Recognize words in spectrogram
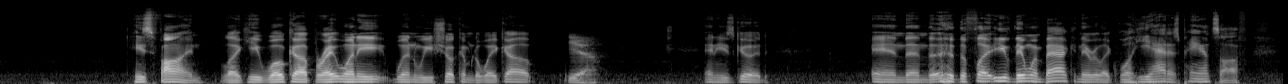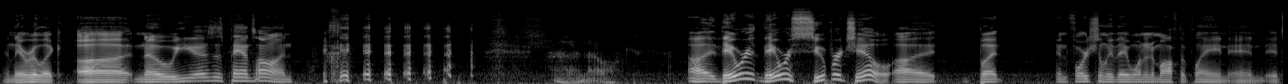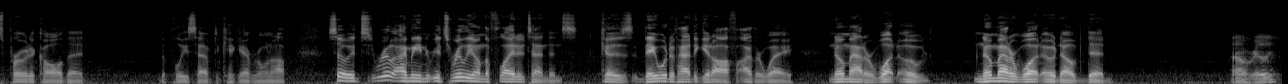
He's fine. Like he woke up right when he when we shook him to wake up, Yeah. and he's good. And then the the flight he, they went back and they were like, "Well, he had his pants off," and they were like, "Uh, no, he has his pants on." I don't know. Uh, they were they were super chill. Uh, but unfortunately, they wanted him off the plane, and it's protocol that the police have to kick everyone off. So it's really, I mean, it's really on the flight attendants because they would have had to get off either way, no matter what O, no matter what Odell did. Oh really?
